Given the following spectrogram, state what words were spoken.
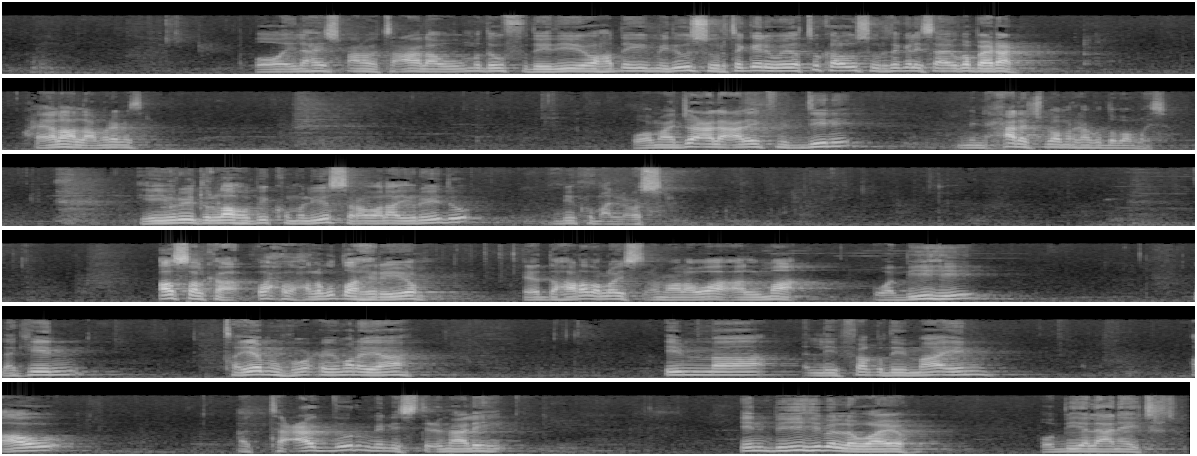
oo ilaahay subxaana watacaala uu ummadda u fudeydiyey oo hadday mid u suurtageli weydo tu kale u suurtagelaysa ay uga beedhaan. Waxyaalaha la amray mase wamaa jacala calayk fi ddiini min xaraj baa markaa ku daboomaysa iyo yuriid allahu bikum اlyusra walaa yuriidu bikum alcusra asalka wax wax lagu daahiriyo ee dahaarada loo isticmaalo waa almaa waa biyihii laakiin tayamumku wuxuu imanayaa ima lifaqdi maain aw atacadur min isticmaalihi. In biyihiiba la waayo oo biyo la'aan ay jirto.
